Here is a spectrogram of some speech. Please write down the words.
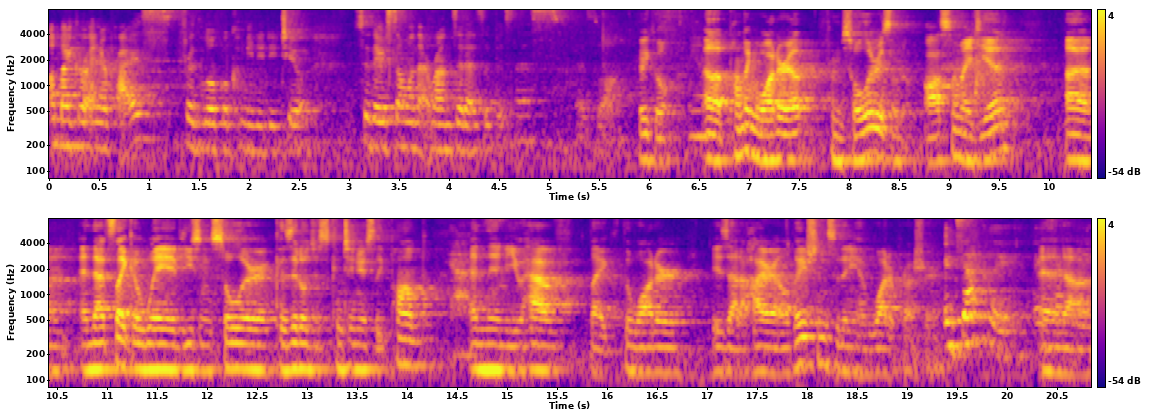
a micro enterprise for the local community too. So there's someone that runs it as a business as well. Very cool. Yeah. Uh, pumping water up from solar is an awesome idea, Um, and that's like a way of using solar because it'll just continuously pump, and then you have like the water is at a higher elevation, so then you have water pressure. Exactly. And uh,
